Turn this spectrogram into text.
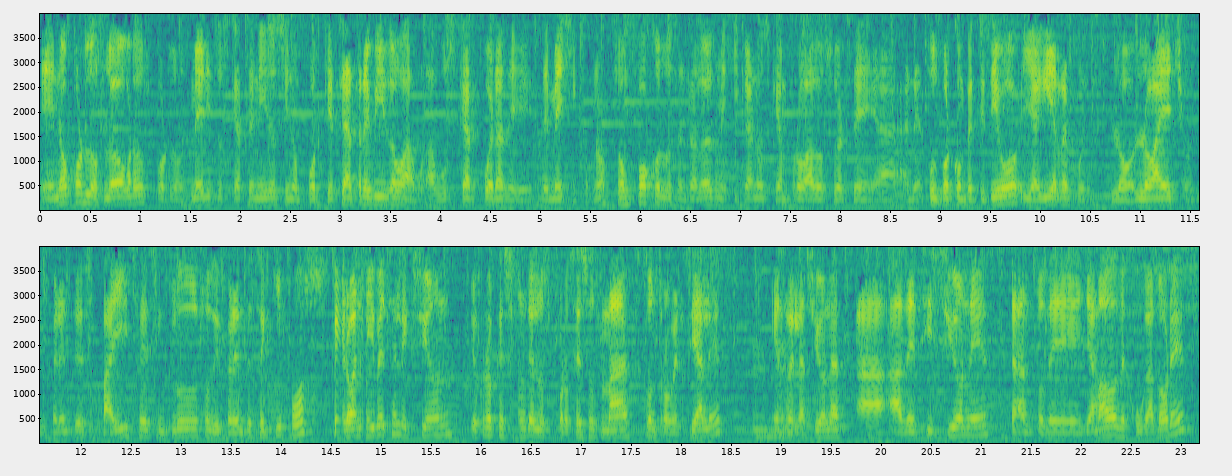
eh, no por los logros, por los méritos que ha tenido, sino porque se ha atrevido a, a buscar fuera de, de México, ¿no? Son pocos los entrenadores mexicanos mexicanos que han probado suerte en el fútbol competitivo y Aguirre pues lo, lo ha hecho, diferentes países, incluso diferentes equipos, pero a nivel selección yo creo que son de los procesos más controversiales en relación a, a, decisiones tanto de llamado de jugadores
